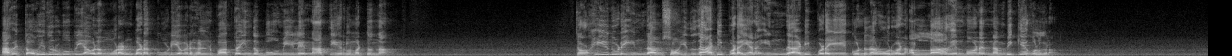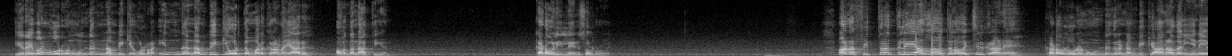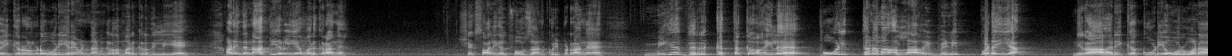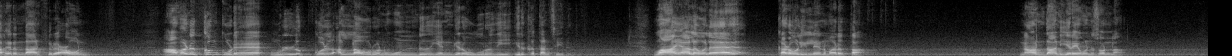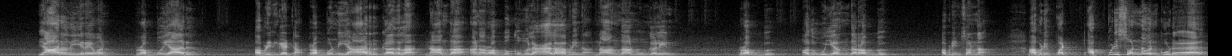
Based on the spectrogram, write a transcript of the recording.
ஆகவே தௌஹீது ரூபியாவில் முரண்படக்கூடியவர்கள்னு பார்த்தா இந்த பூமியிலே நாத்திகர்கள் மட்டும்தான். தொகையுடைய இந்த அம்சம் இதுதான் அடிப்படை. ஏன்னா இந்த அடிப்படையை கொண்டுதான் ஒருவன் அல்லாஹ் என்பவனை நம்பிக்கையே கொள்கிறான். இறைவன் ஒருவன் உண்டுன்னு நம்பிக்கை கொள்கிறான் இந்த நம்பிக்கை ஒருத்தன் மறுக்கிறானா யாரு? அவன் தான் நாத்திகன். கடவுள் இல்லைன்னு சொல்கிறவன் ஆனால் ஃபித்ரத்திலேயே அல்லாஹால வச்சிருக்கிறானே கடவுள் ஒருவன் உண்டுங்கிற நம்பிக்கை. அதனால தான் இணை வைக்கிறவர்கள் கூட ஒரு இறைவன் தான்ங்கிறத மறுக்கிறது இல்லையே. ஆனால் இந்த நாத்தியர்கள் ஏன் மறுக்கிறாங்க? ஷேக் சாலிகல் ஃபௌசான் குறிப்பிடுறாங்க மிக வெறுக்கத்தக்க வகையில் போலித்தனமாக அல்லாஹை வெளிப்படைய நிராகரிக்கக்கூடிய ஒருவனாக இருந்தான் ஃபிரவுன் அவனுக்கும் கூட உள்ளுக்குள் அல்லாஹ் ஒருவன் உண்டு என்கிற உறுதி இருக்கத்தான் செய்தது. வாயளவில் கடவுள் இல்லைன்னு மறுத்தான். நான் தான் இறைவன் சொன்னான். யார் அது இறைவன்? ரப்பு யாரு? அப்படின்னு கேட்டான். ரப்புன்னு யார் இருக்காதெல்லாம் நான் தான். ஆனால் ரப்புக்கும் ஆலா அப்படின்னா நான் தான் உங்களின் ரப்பு. அது உயர்ந்த ரப்பு அப்படின்னு சொன்னான். அப்படி பட் அப்படி சொன்னவன் கூட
